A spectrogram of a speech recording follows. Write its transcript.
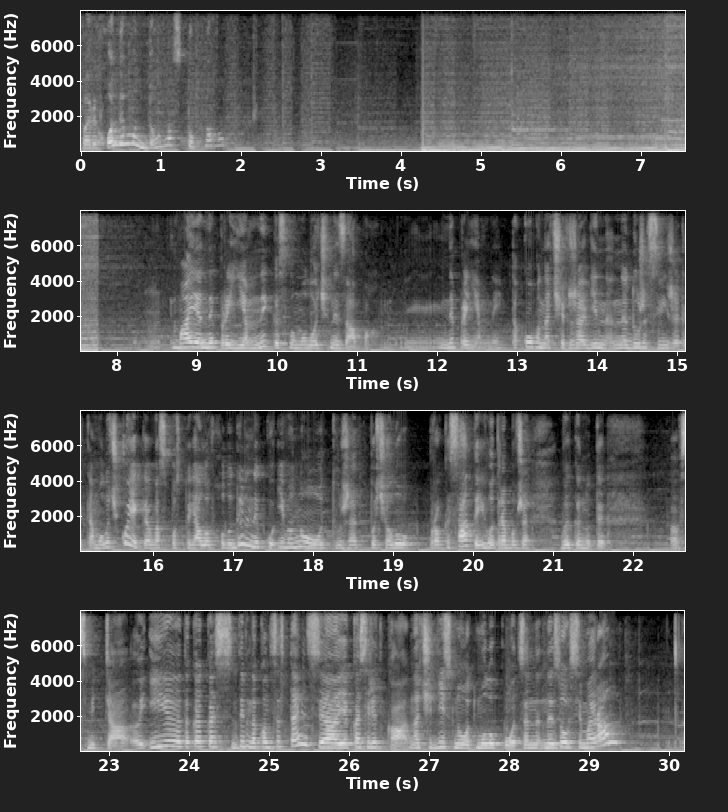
Переходимо до наступного. Має неприємний кисломолочний запах. Неприємний. Такого, наче вже він не дуже свіже. Таке молочко, яке у вас постояло в холодильнику, і воно от вже почало прокисати, його треба вже викинути е, в сміття. І така якась дивна консистенція, якась рідка, наче дійсно от молоко. Це не зовсім айран,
